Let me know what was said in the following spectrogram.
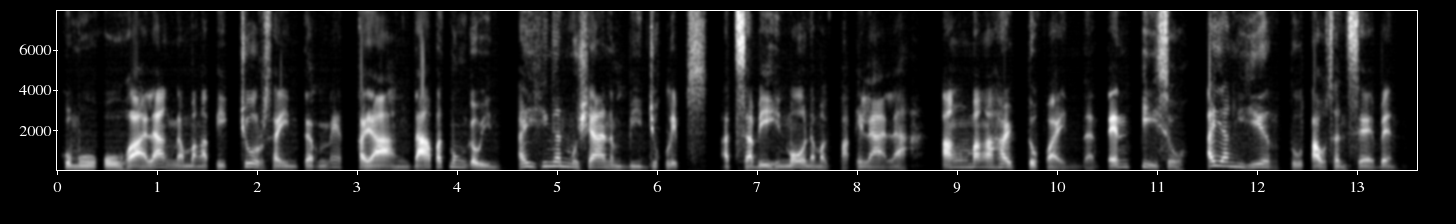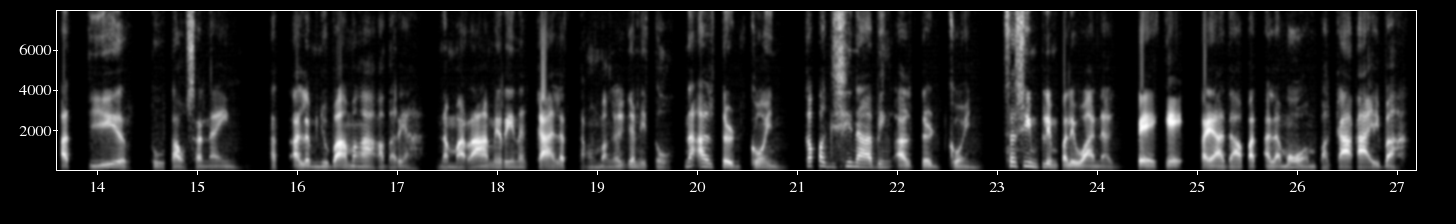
kumukuha lang ng mga picture sa internet. Kaya ang dapat mong gawin ay hingan mo siya ng video clips at sabihin mo na magpakilala. Ang mga hard to find na 10 piso ay ang year 2007 at year 2009. At alam nyo ba mga kabarya na marami rin nagkalat ang mga ganito na altered coin. Kapag sinabing altered coin, sa simpleng paliwanag, peke. Kaya dapat alam mo ang pagkakaiba.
